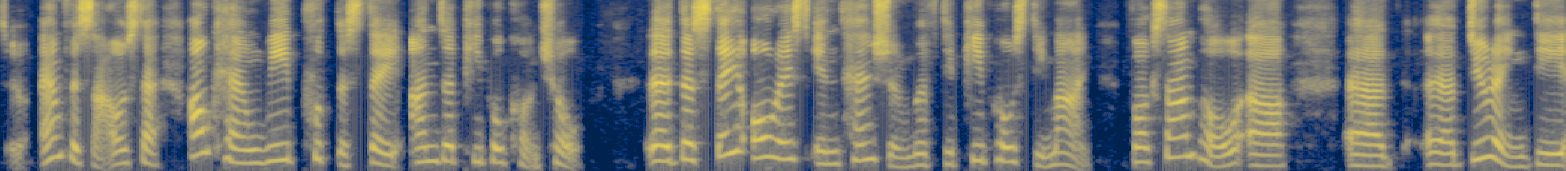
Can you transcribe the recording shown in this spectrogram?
to emphasize that how can we put the state under people control? Uh, the state always in tension with the people's demand. For example, uh, uh, uh, during the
